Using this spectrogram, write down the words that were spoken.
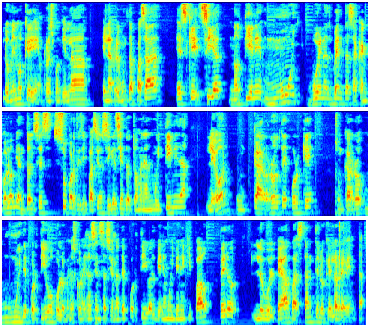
Lo mismo que respondí en la, en la pregunta pasada. Es que Seat no tiene muy buenas ventas acá en Colombia, entonces su participación sigue siendo de muy tímida. León, un carrote porque es un carro muy deportivo, por lo menos con esas sensaciones deportivas, viene muy bien equipado, pero lo golpea bastante lo que es la reventa.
